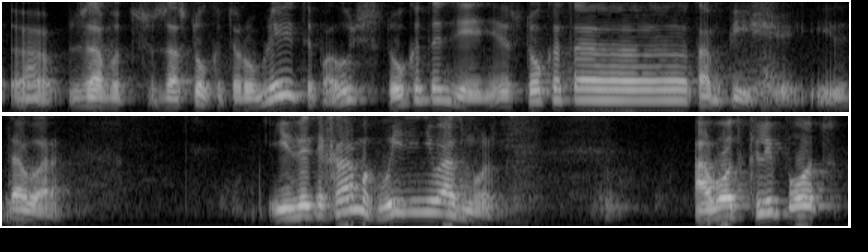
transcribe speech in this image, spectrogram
э, за, вот, за столько-то рублей ты получишь столько-то денег, столько-то там пищи или товара. Из этих рамок выйти невозможно. А вот клепот, Э,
